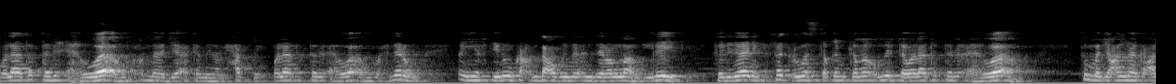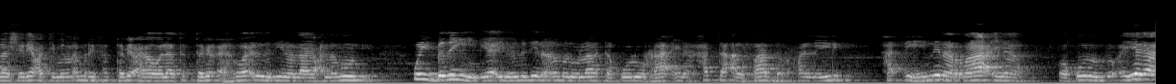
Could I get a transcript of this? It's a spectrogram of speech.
walaa tattabic ahwaa'ahum camaa jaaaka min alxaqi walaa tattabic ahwaa'ahum waxdarhum an yaftinuuka can bacdi ma anzla allahu ilayk falidalika fadcu wastaqim kamaa umirta walaa tattabic ahwaa'ahum uma jacalnaaka calaa shariicati min alamri fatabichaa walaa tattabic ahwaa'a aladiina laa yaclamuun way badan yihiin yaa ayuha aladiina aamanuu laa taquluu raacina xataa alfaadda waxaa la yidhi ha dhihinina raacina waqulu iyagaa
